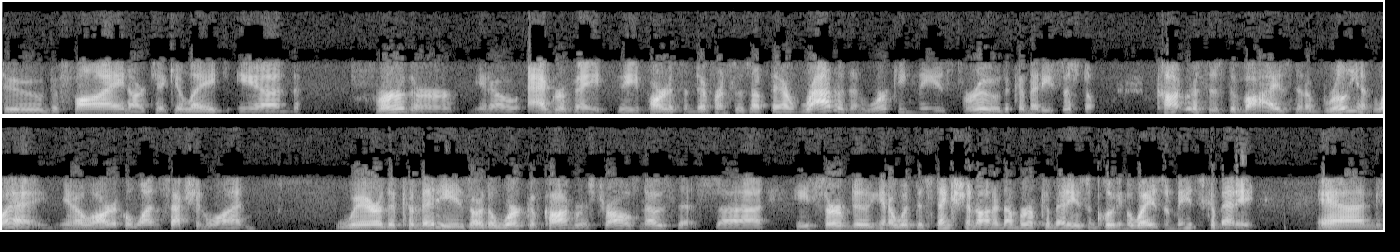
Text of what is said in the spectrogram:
to define, articulate, and further, you know, aggravate the partisan differences up there, rather than working these through the committee system. Congress is devised in a brilliant way, you know, Article 1, Section 1, where the committees are the work of Congress. Charles knows this. Uh, he served, uh, you know, with distinction on a number of committees, including the Ways and Means Committee. And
